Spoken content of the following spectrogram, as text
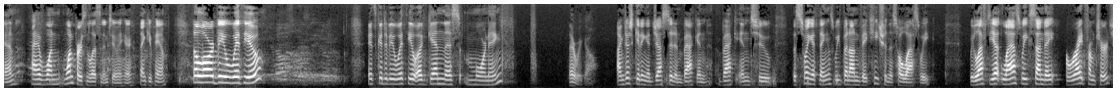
And I have one, one person listening to me here. Thank you, Pam. The Lord be with you. It's good to be with you again this morning. There we go. I'm just getting adjusted and back in back into the swing of things. We've been on vacation this whole last week. We left yet last week Sunday right from church,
